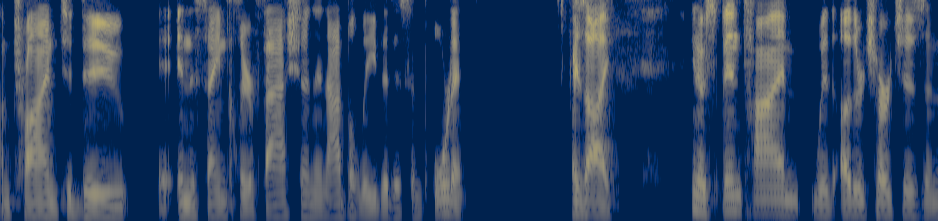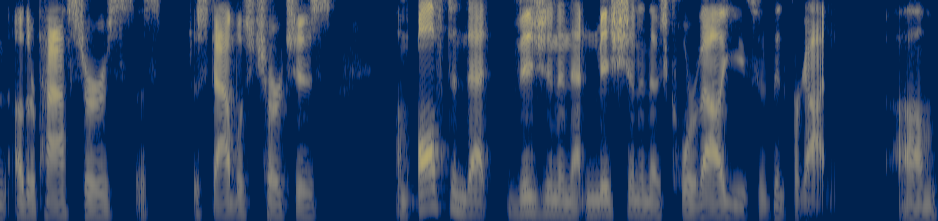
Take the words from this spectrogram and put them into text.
I'm trying to do in the same clear fashion, and I believe that it's important as I, you know, spend time with other churches and other pastors, established churches um, often that vision and that mission and those core values have been forgotten. Um,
